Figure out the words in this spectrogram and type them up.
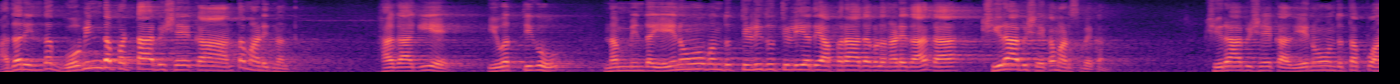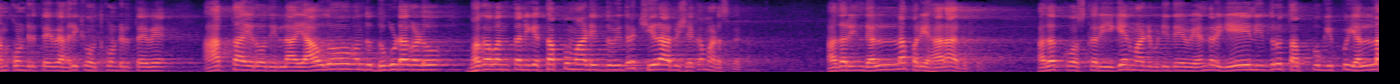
ಅದರಿಂದ ಗೋವಿಂದ ಪಟ್ಟಾಭಿಷೇಕ ಅಂತ ಮಾಡಿದ್ನಂತೆ. ಹಾಗಾಗಿಯೇ ಇವತ್ತಿಗೂ ನಮ್ಮಿಂದ ಏನೋ ಒಂದು ತಿಳಿದು ತಿಳಿಯದೆ ಅಪರಾಧಗಳು ನಡೆದಾಗ ಕ್ಷೀರಾಭಿಷೇಕ ಮಾಡಿಸ್ಬೇಕಂತ. ಕ್ಷೀರಾಭಿಷೇಕ, ಏನೋ ಒಂದು ತಪ್ಪು ಅಂದ್ಕೊಂಡಿರ್ತೇವೆ ಹರಿಕೆ ಹೊತ್ಕೊಂಡಿರ್ತೇವೆ, ಆಗ್ತಾ ಇರೋದಿಲ್ಲ, ಯಾವುದೋ ಒಂದು ದುಗುಡಗಳು ಭಗವಂತನಿಗೆ ತಪ್ಪು ಮಾಡಿದ್ದು ಇದ್ದರೆ ಕ್ಷೀರಾಭಿಷೇಕ ಮಾಡಿಸ್ಬೇಕು. ಅದರಿಂದೆಲ್ಲ ಪರಿಹಾರ ಆಗುತ್ತೆ. ಅದಕ್ಕೋಸ್ಕರ ಈಗೇನು ಮಾಡಿಬಿಟ್ಟಿದ್ದೇವೆ ಅಂದರೆ ಏನಿದ್ರೂ ತಪ್ಪು ಗಿಪ್ಪು ಎಲ್ಲ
